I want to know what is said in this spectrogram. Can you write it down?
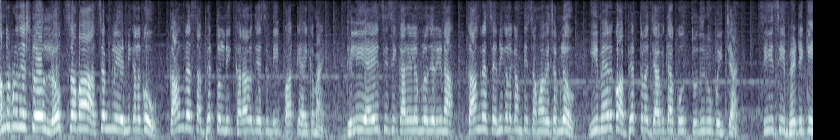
ఆంధ్రప్రదేశ్లో లోక్సభ అసెంబ్లీ ఎన్నికలకు కాంగ్రెస్ అభ్యర్థుల్ని ఖరారు చేసింది పార్టీ హైకమాండ్. ఢిల్లీ ఏఐసిసి కార్యాలయంలో జరిగిన కాంగ్రెస్ ఎన్నికల కమిటీ సమావేశంలో ఈ మేరకు అభ్యర్థుల జాబితాకు తుది రూపు ఇచ్చారు. సిఇసి భేటీకి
